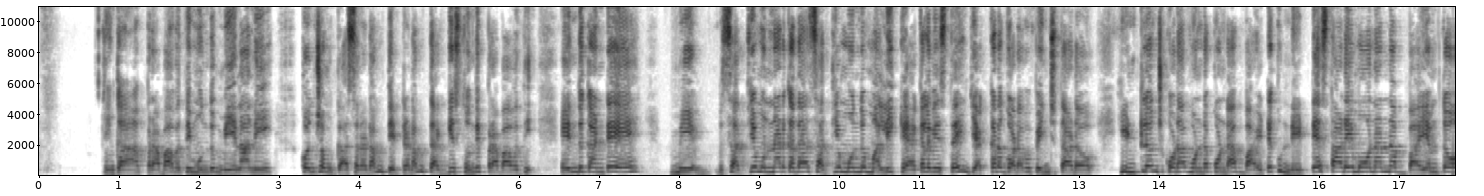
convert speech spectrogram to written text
ఇంకా ప్రభావతి ముందు మీనాని కొంచెం గసరడం తిట్టడం తగ్గిస్తుంది ప్రభావతి. ఎందుకంటే మీ సత్యం ఉన్నాడు కదా సత్యం ముందు మళ్ళీ కేకలు వేస్తే ఎక్కడ గొడవ పెంచుతాడో? ఇంట్లోంచి కూడా ఉండకుండా బయటకు నెట్టేస్తాడేమోనన్న భయంతో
